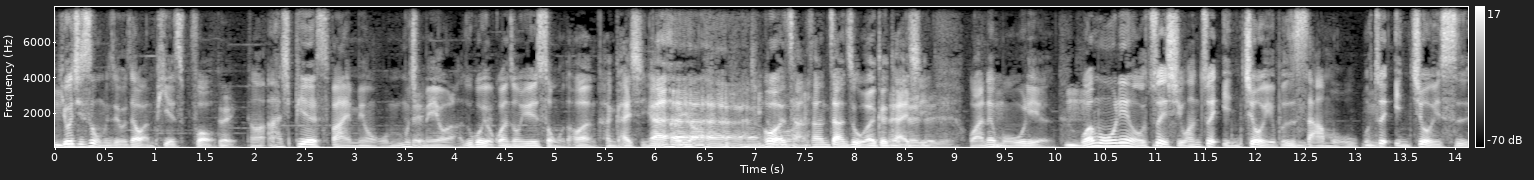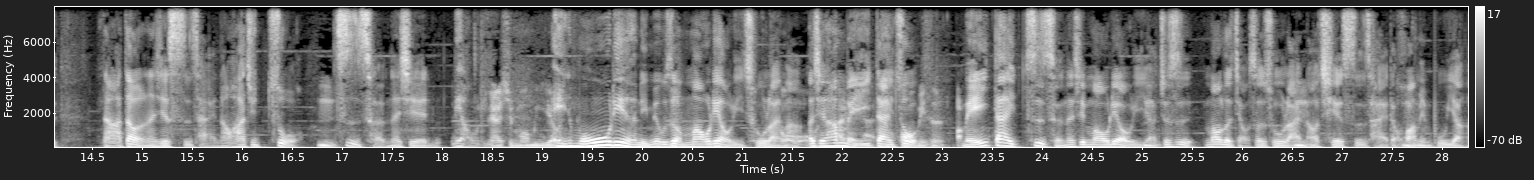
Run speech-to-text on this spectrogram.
尤其是我们有在玩 PS Four，对啊啊，PS Five 没有，我们目前没有了。如果有观众愿意送我的话，很开心啊。或者厂商赞助，我会更开心。玩那个魔物猎人，玩魔物猎人，我最喜欢最 enjoy 也不是杀魔物，我最 enjoy 是。拿到了那些食材，然后他去做，嗯，制成那些料理。那些猫咪料理。哎，魔物猎人里面不是有猫料理出来吗？而且他每一代做，每一代制成那些猫料理啊，就是猫的角色出来，然后切食材的画面不一样。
